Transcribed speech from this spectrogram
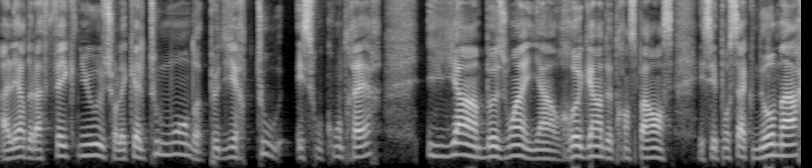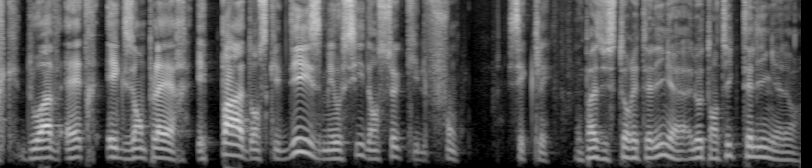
à l'ère de la fake news, sur lequel tout le monde peut dire tout et son contraire, il y a un besoin, il y a un regain de transparence. Et c'est pour ça que nos marques doivent être exemplaires. Et pas dans ce qu'ils disent, mais aussi dans ce qu'ils font c'est clé. On passe du storytelling à l'authentique telling alors.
